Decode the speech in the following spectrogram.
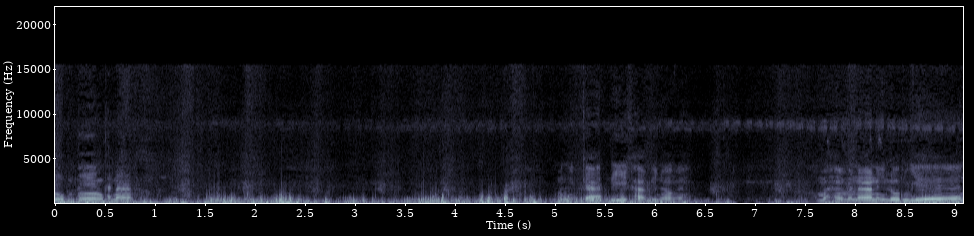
ลมแห้งขนาดบรรยากาศดีค่ะพี่น้องเลยมาให้มาหน้าในร่มเย็น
